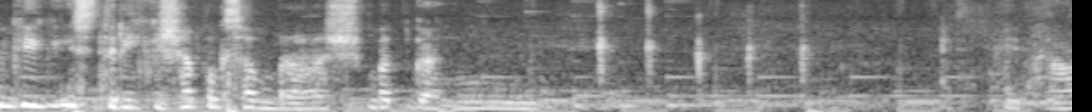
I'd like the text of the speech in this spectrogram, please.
Nagiging streaky siya pag sa brush. Ba't ganun? Wait ah.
